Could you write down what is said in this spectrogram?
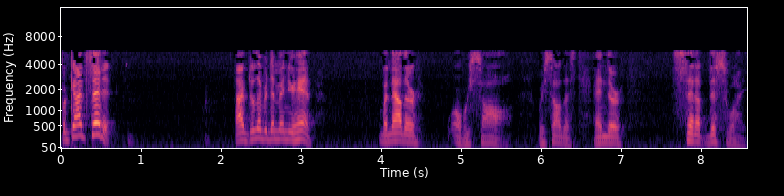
but God said it. I've delivered them in your hand. But now they're, oh, we saw. We saw this. And they're set up this way.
